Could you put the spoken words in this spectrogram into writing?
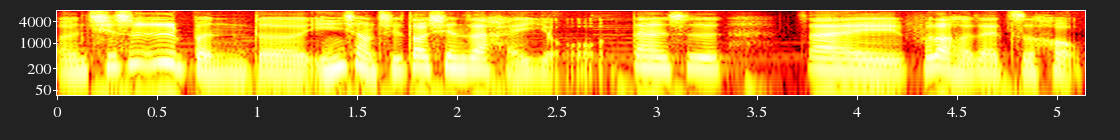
嗯，其实日本的影响其实到现在还有，但是在福岛核灾之后。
